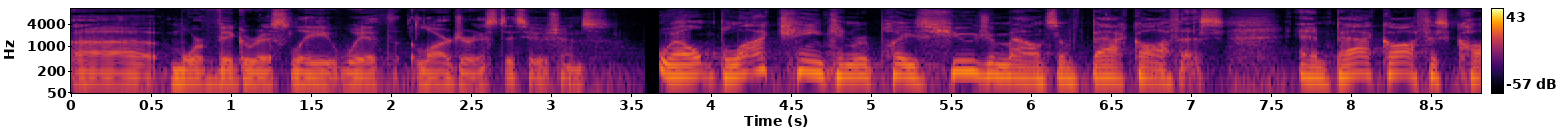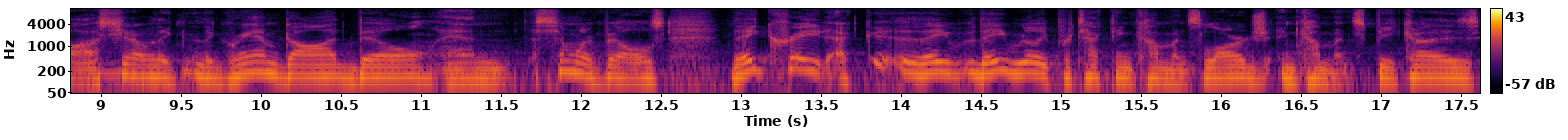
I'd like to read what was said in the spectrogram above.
uh, more vigorously with larger institutions? Well, blockchain can replace huge amounts of back office and back office costs. You know, the, the Graham Dodd bill and similar bills, they create a, they they really protect incumbents, large incumbents, because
